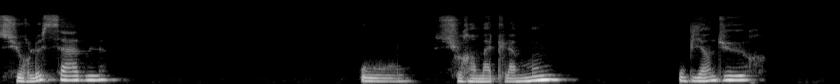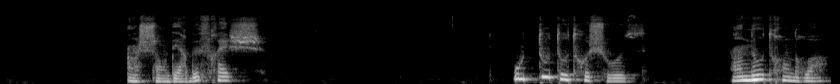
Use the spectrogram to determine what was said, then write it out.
sur le sable ou sur un matelas mou ou bien dur, un champ d'herbe fraîche ou toute autre chose, un autre endroit,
